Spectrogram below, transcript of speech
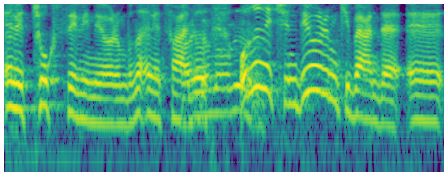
Evet çok seviniyorum buna. Evet faydalı. Faydalı oluyoruz. Onun için diyorum ki ben de e,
